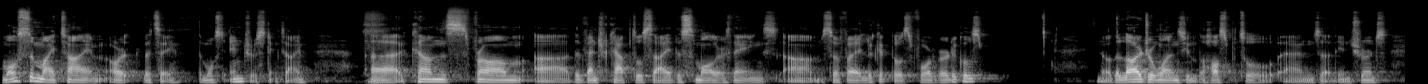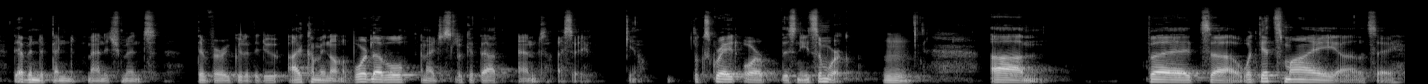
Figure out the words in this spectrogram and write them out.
most of my time, or let's say the most interesting time, uh, comes from uh, the venture capital side, the smaller things. Um, so if I look at those four verticals, you know, the larger ones, you know, the hospital and uh, the insurance, they have independent management. They're very good at they do. I come in on a board level and I just look at that and I say, you know, looks great or this needs some work. Um, but uh, what gets my, uh, let's say,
